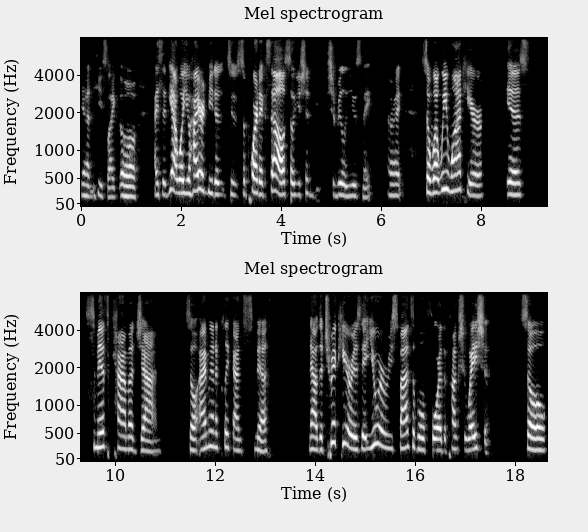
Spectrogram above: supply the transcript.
And he's like, oh, I said, yeah, well, you hired me to, to support Excel, so you should should really use me. All right. So what we want here is Smith, comma John. So I'm going to click on Smith now, the trick here is that you are responsible for the punctuation. So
